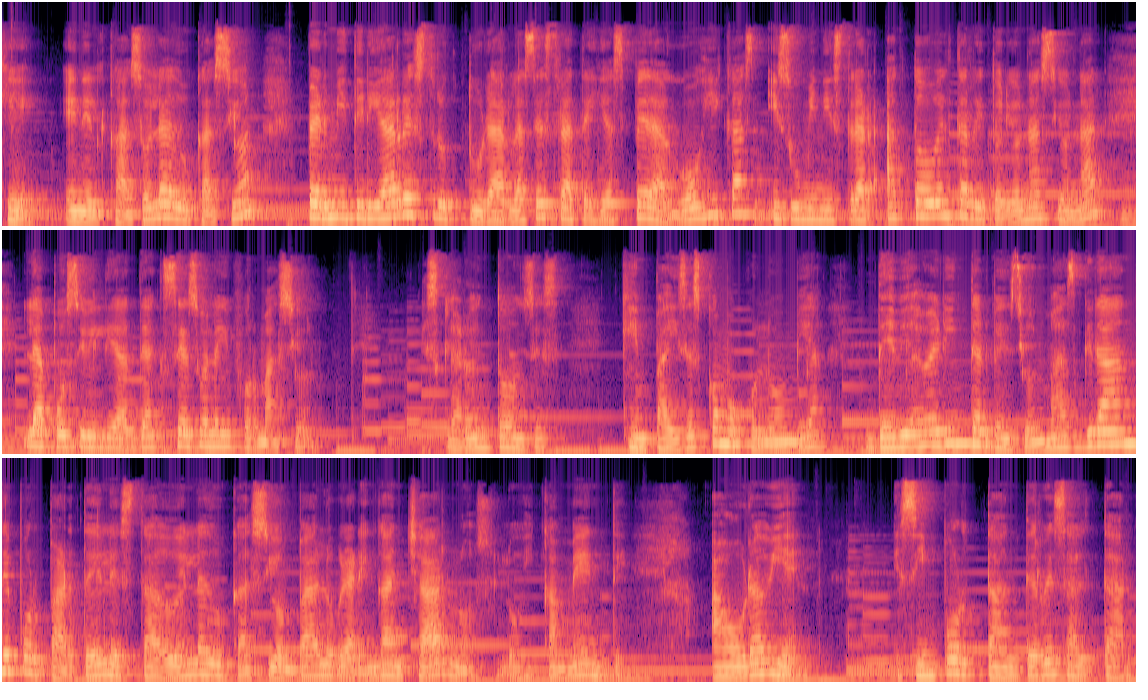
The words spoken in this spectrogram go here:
que, en el caso de la educación, permitiría reestructurar las estrategias pedagógicas y suministrar a todo el territorio nacional la posibilidad de acceso a la información. Es claro entonces que en países como Colombia debe haber intervención más grande por parte del Estado en la educación para lograr engancharnos, lógicamente. Ahora bien, es importante resaltar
